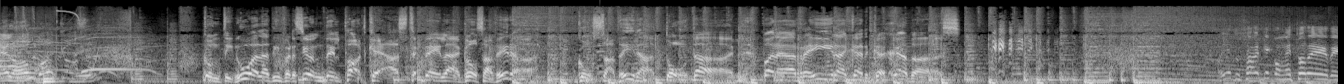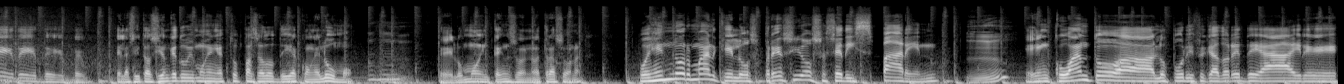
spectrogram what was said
Es loco. Continúa la diversión del podcast de la gozadera. Gozadera total. Para reír a carcajadas. Oye, tú sabes que con esto de, de- de- de- de- de la situación que tuvimos en estos pasados días con el humo, el humo intenso en nuestra zona, pues es normal que los precios se disparen Mm. en cuanto a los purificadores de aire,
